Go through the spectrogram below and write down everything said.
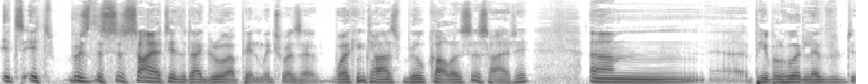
it's it was the society that I grew up in, which was a working class, blue collar society. Um, uh, people who had lived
